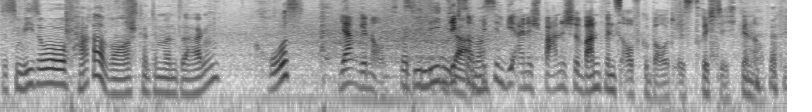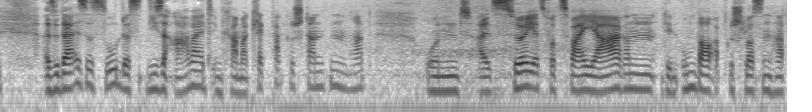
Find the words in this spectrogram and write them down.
Das sind wie so Paravents, könnte man sagen groß. Ja, genau. Und die liegen da. so ein bisschen wie eine spanische Wand, wenn es aufgebaut ist. Richtig, genau. also da ist es so, dass diese Arbeit im Kramer Klettpark gestanden hat. Und als Sir jetzt vor zwei Jahren den Umbau abgeschlossen hat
